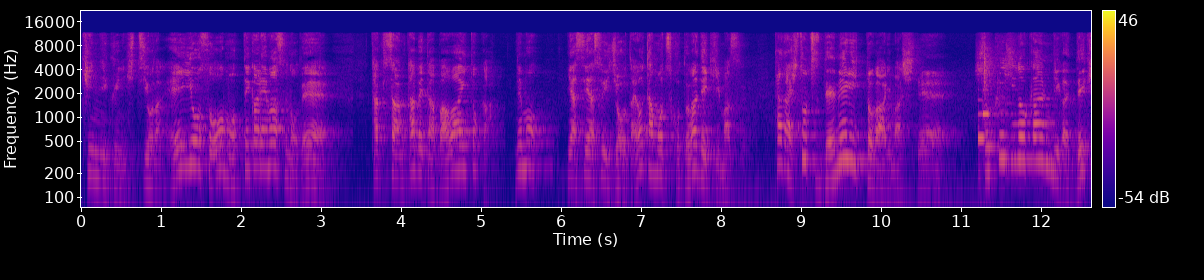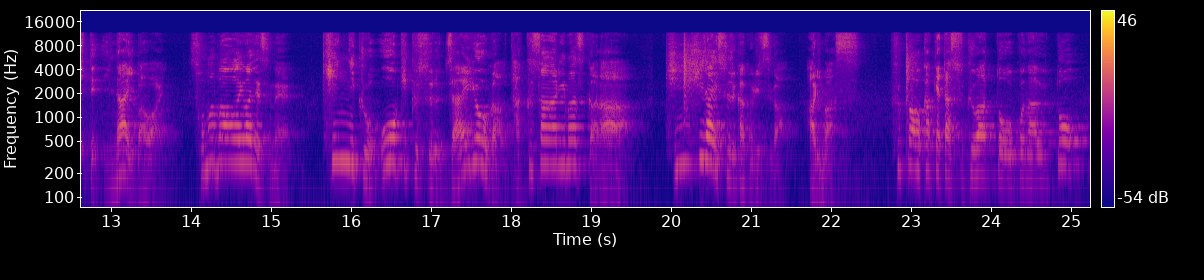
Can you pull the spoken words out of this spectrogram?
筋肉に必要な栄養素を持ってかれますのでたくさん食べた場合とかでも痩せやすい状態を保つことができます。ただ一つデメリットがありまして食事の管理ができていない場合その場合はですね筋肉を大きくする材料がたくさんありますから筋肥大する確率があります。負荷をかけたスクワットを行うと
